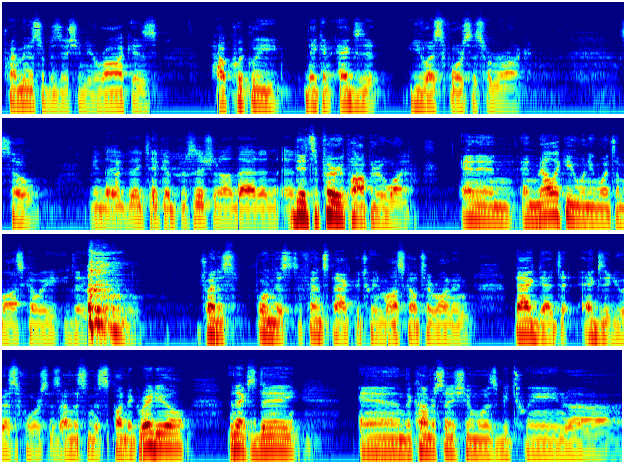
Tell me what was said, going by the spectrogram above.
prime minister position in Iraq is how quickly they can exit U.S. forces from Iraq. So I mean, they, they take a position on that, and, and it's a very popular one. And then and Maliki, when he went to Moscow, he, he tried to form this defense pact between Moscow, Tehran, and Baghdad to exit U.S. forces. I listened to Sputnik Radio the next day, and the conversation was between uh,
